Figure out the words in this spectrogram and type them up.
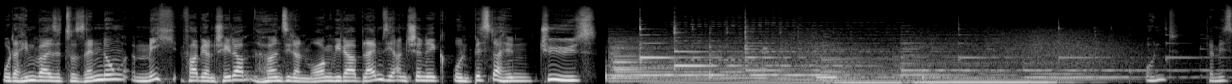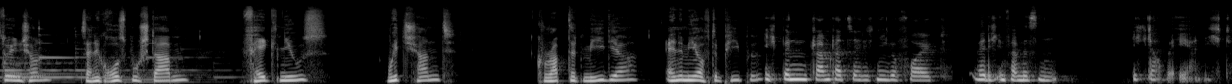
oder Hinweise zur Sendung. Mich, Fabian Scheler, hören Sie dann morgen wieder. Bleiben Sie anständig und bis dahin. Tschüss. Vermisst du ihn schon? Seine Großbuchstaben? Fake News? Witch Hunt? Corrupted Media? Enemy of the People? Ich bin Trump tatsächlich nie gefolgt. Werde ich ihn vermissen? Ich glaube eher nicht.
